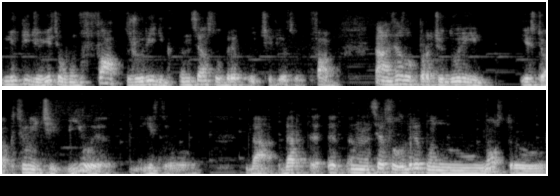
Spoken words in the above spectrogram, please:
litigiu este un fapt juridic în sensul dreptului civil, un fapt, da, în sensul procedurii este o acțiune civilă, este o, da, dar în sensul dreptul nostru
